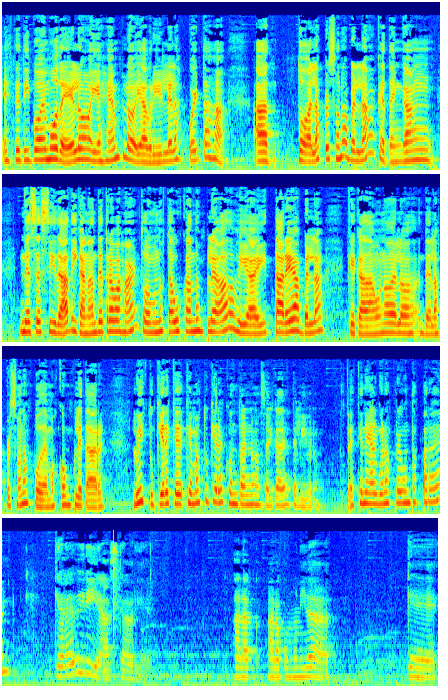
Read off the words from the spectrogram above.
este tipo de modelo y ejemplo y abrirle las puertas a, a todas las personas, ¿verdad? Que tengan necesidad y ganas de trabajar. Todo el mundo está buscando empleados y hay tareas, ¿verdad? Que cada uno de, de las personas podemos completar. Luis, ¿tú quieres qué, qué más tú quieres contarnos acerca de este libro? ¿Ustedes tienen algunas preguntas para él? ¿Qué le dirías, Gabriel, a la, a la comunidad que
